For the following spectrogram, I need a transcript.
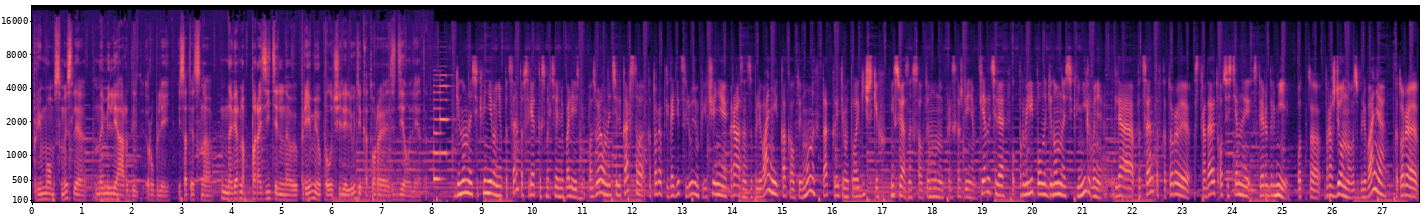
прямом смысле на миллиарды рублей. И, соответственно, наверное, поразительную премию получили люди, которые сделали это. Геномное секвенирование пациентов с редкой смертельной болезнью позволило найти лекарство, которое пригодится людям при лечении разных заболеваний, как аутоиммунных, так и дерматологических, не связанных с аутоиммунным происхождением. Исследователи провели полногеномное секвенирование для пациентов, которые страдают от системной склеродермии, от э, врожденного заболевания, которое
